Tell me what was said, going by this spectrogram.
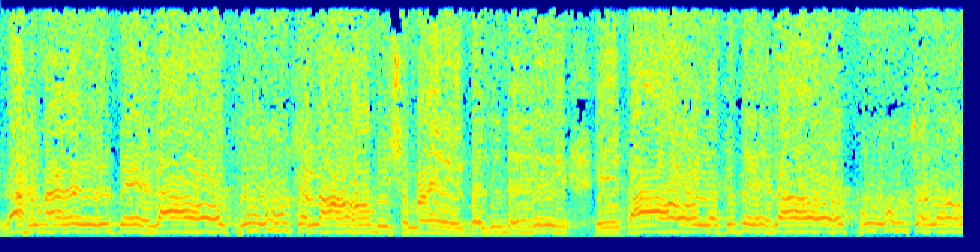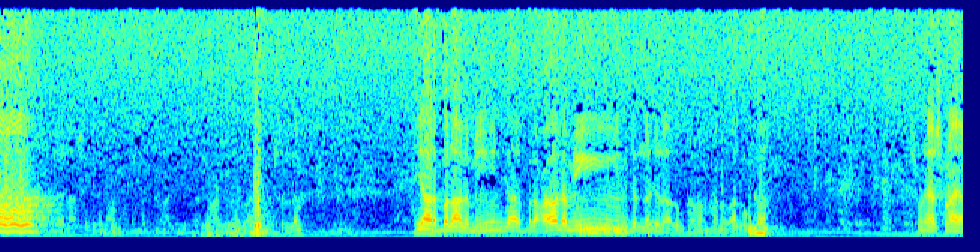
رحمت پہلا خون سلام شمع بز میں ہدایت بیلا خون سلام۔ یا رب العالمین، یا رب العالمین، جل جلالو کا من والو کا سنیا سنایا،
